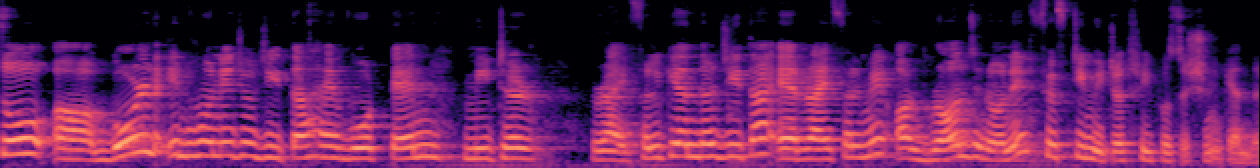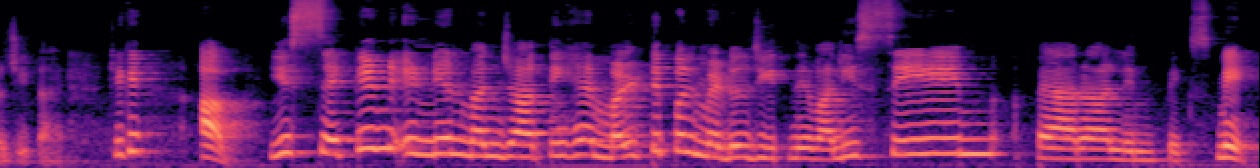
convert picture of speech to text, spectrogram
सो so, गोल्ड uh, इन्होंने जो जीता है वो टेन मीटर राइफल के अंदर जीता एयर राइफल में और ब्रॉन्ज इन्होंने 50 मीटर थ्री पोजिशन के अंदर जीता है। ठीक है अब ये सेकंड इंडियन बन जाती है मल्टीपल मेडल जीतने वाली सेम पैरालंपिक्स में।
